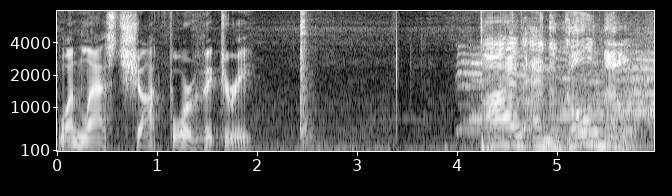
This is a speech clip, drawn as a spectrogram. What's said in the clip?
One last shot for victory. Five and the gold medal.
